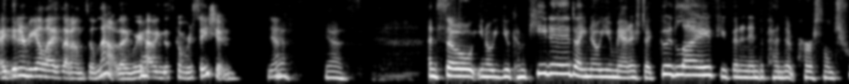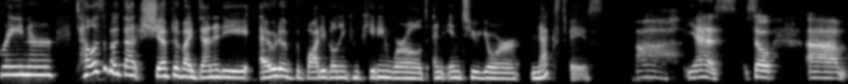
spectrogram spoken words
I didn't realize that until now that we're having this conversation. Yeah. Yes. Yes. And so, you know, you competed. I know you managed a good life. You've been an independent personal trainer. Tell us about that shift of identity out of the bodybuilding competing world and into your next phase. Ah, yes. So, um,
